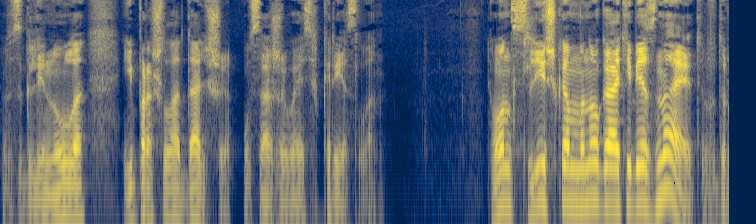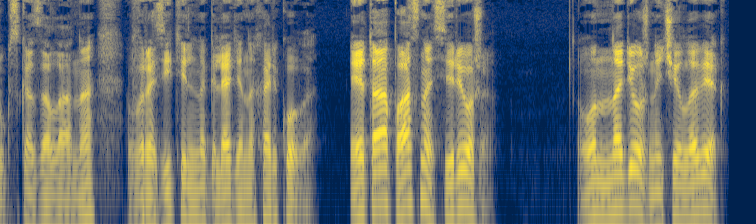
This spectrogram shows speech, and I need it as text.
взглянула и прошла дальше, усаживаясь в кресло. Он слишком много о тебе знает, вдруг сказала она, выразительно глядя на Харькова. Это опасно, Сережа. Он надежный человек,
